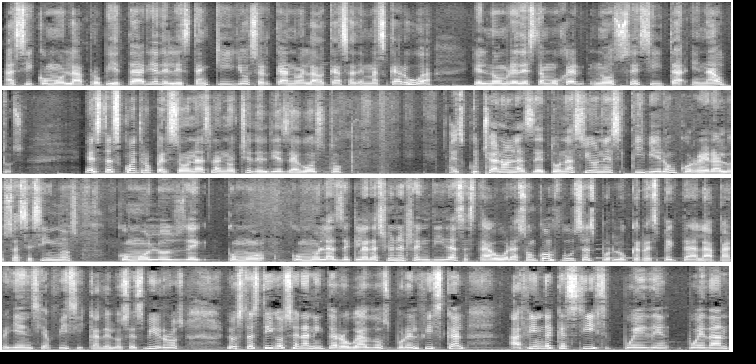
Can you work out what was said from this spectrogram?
así como la propietaria del estanquillo cercano a la casa de Mascarúa. El nombre de esta mujer no se cita en autos. Estas cuatro personas, la noche del 10 de agosto, escucharon las detonaciones y vieron correr a los asesinos como, los de, como, como las declaraciones rendidas hasta ahora son confusas por lo que respecta a la apariencia física de los esbirros, los testigos serán interrogados por el fiscal a fin de que sí pueden, puedan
